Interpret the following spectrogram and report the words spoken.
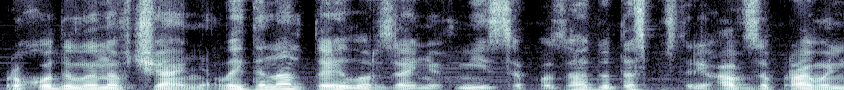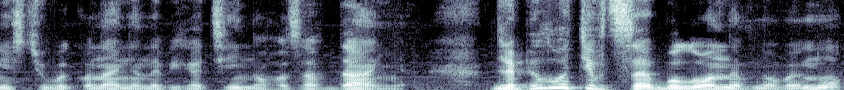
проходили навчання. Лейтенант Тейлор зайняв місце позаду та спостерігав за правильністю виконання навігаційного завдання. Для пілотів це було не в новину,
